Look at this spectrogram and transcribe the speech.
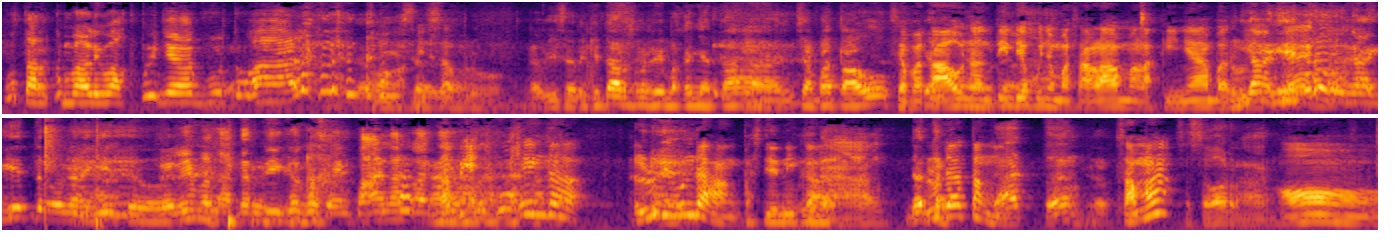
Putar kembali waktunya, bu Tuhan. Nggak bisa, dong. bro. Nggak bisa. Kita harus menerima kenyataan. Siapa tahu. siapa ya- tahu nanti dia punya masalah sama lakinya baru Nggak gitu, nggak gitu, nggak gitu. Jadi pas akad nikah gue pengen panah lagi. tapi eh enggak lu diundang pas dia nikah Undang. lu datang datang sama seseorang. oh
